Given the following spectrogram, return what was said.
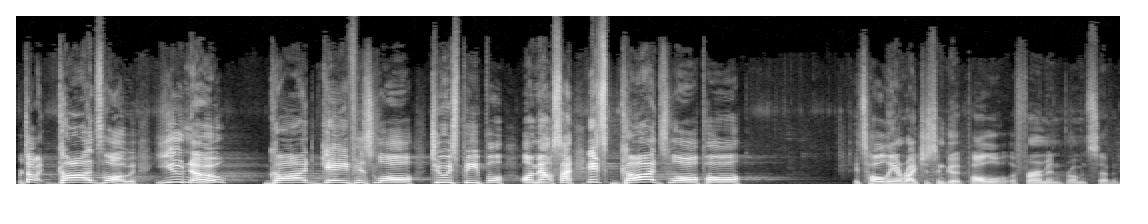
we're talking about God's law. You know, God gave his law to his people on Mount Sinai. It's God's law, Paul. It's holy and righteous and good, Paul will affirm in Romans 7.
